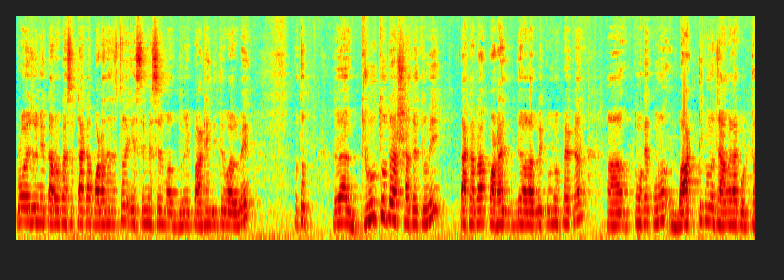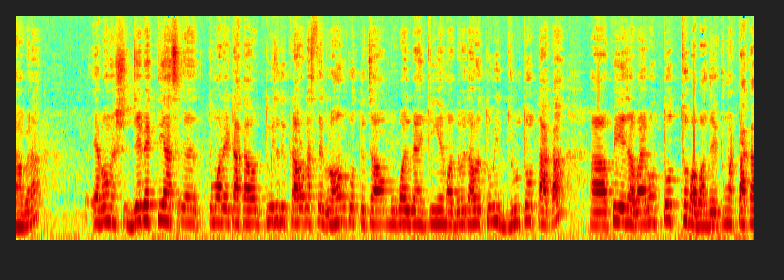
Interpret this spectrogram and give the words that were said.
প্রয়োজনীয় কারও কাছে টাকা পাঠাতে চাও এস এম এস এর মাধ্যমে পাঠিয়ে দিতে পারবে। অর্থাৎ দ্রুততার সাথে তুমি টাকাটা পাঠিয়ে দেওয়া লাগবে কোনো প্রকার। তোমাকে কোনো বাড়তি কোনো ঝামেলা করতে হবে না। এবং যে ব্যক্তি আছে তোমার এই টাকা, তুমি যদি কারোর কাছ থেকে গ্রহণ করতে চাও মোবাইল ব্যাংকিংয়ের মাধ্যমে, তাহলে তুমি দ্রুত টাকা পেয়ে যাবা এবং তথ্য পাবা যে তোমার টাকা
